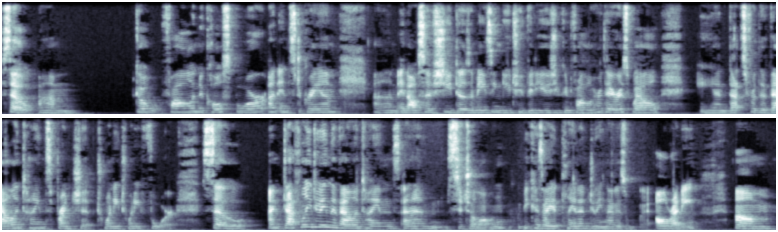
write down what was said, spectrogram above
so um, go follow Nichol Spohr on Instagram. Um, and also she does amazing YouTube videos. You can follow her there as well and that's for the Valentine's Friendship 2024. So I'm definitely doing the Valentine's um, stitch along because I had planned on doing that as already. Um,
